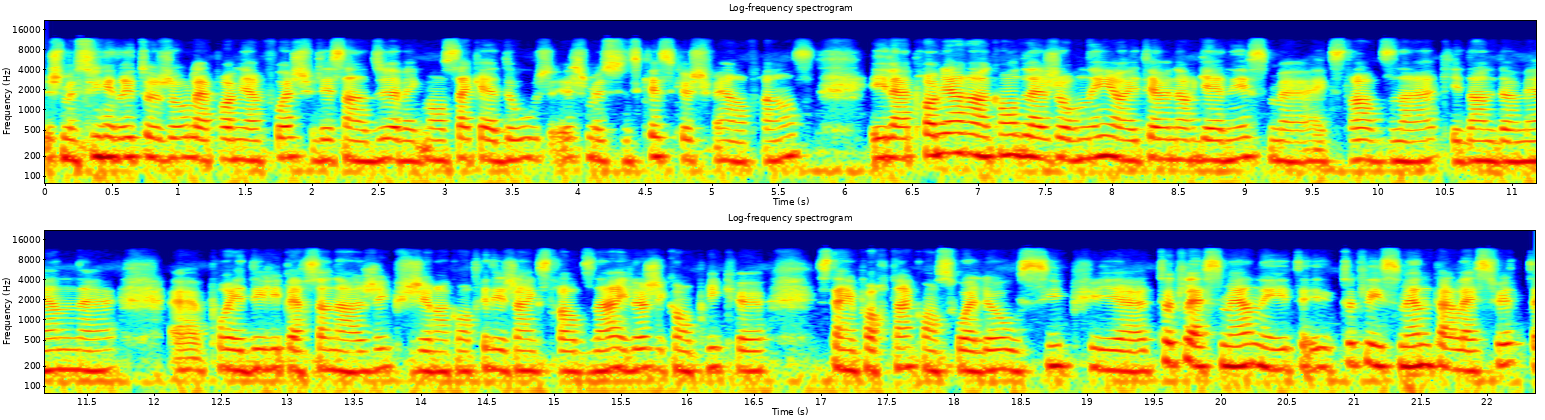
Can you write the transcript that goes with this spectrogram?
je me souviendrai toujours la première fois, je suis descendue avec mon sac à dos. Je, me suis dit, qu'est-ce que je fais en France? Et la première rencontre de la journée a été un organisme euh, extraordinaire qui est dans le domaine euh, pour aider les personnes âgées. Puis j'ai rencontré des gens extraordinaires. Et là, j'ai compris que c'était important qu'on soit là aussi. Puis toute la semaine et, toutes les semaines par la suite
